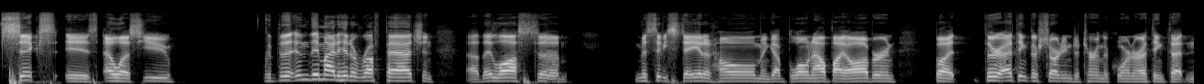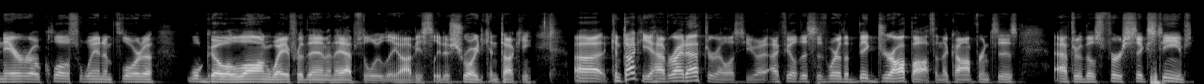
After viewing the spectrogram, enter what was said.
six is LSU. And they might have hit a rough patch, and uh, they lost to Mississippi State at home and got blown out by Auburn. But they're I think they're starting to turn the corner. I think that narrow, close win in Florida will go a long way for them, and they absolutely, obviously, destroyed Kentucky. Uh, Kentucky, I have right after LSU. I, I, feel this is where the big drop off in the conference is after those first six teams.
